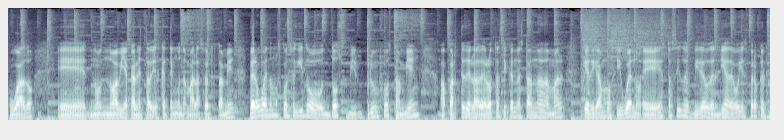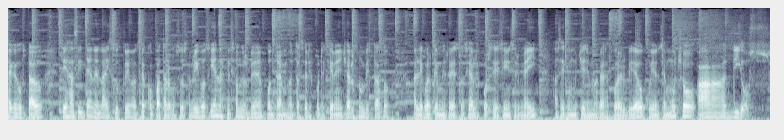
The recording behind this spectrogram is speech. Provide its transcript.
jugado, eh, no, no, había calentado. Y es que tengo una mala suerte también. Pero bueno, hemos conseguido dos triunfos también. Aparte de la derrota, así que no está nada mal que digamos. Y bueno, eh, esto ha sido el video del día de hoy. Espero que les haya gustado. Si es así, denle like, suscríbanse, compartan con sus amigos. Y en la descripción del video encontrarán mis otras series por si quieren echarles un vistazo. Al igual que mis redes sociales por si deciden seguirme ahí. Así que muchísimas gracias por el video. Cuídense mucho. Adiós.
